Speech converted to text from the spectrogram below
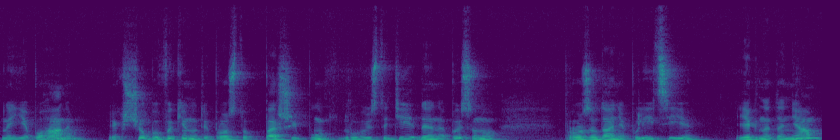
не є поганим. Якщо би викинути просто перший пункт другої статті, де написано про завдання поліції як наданням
